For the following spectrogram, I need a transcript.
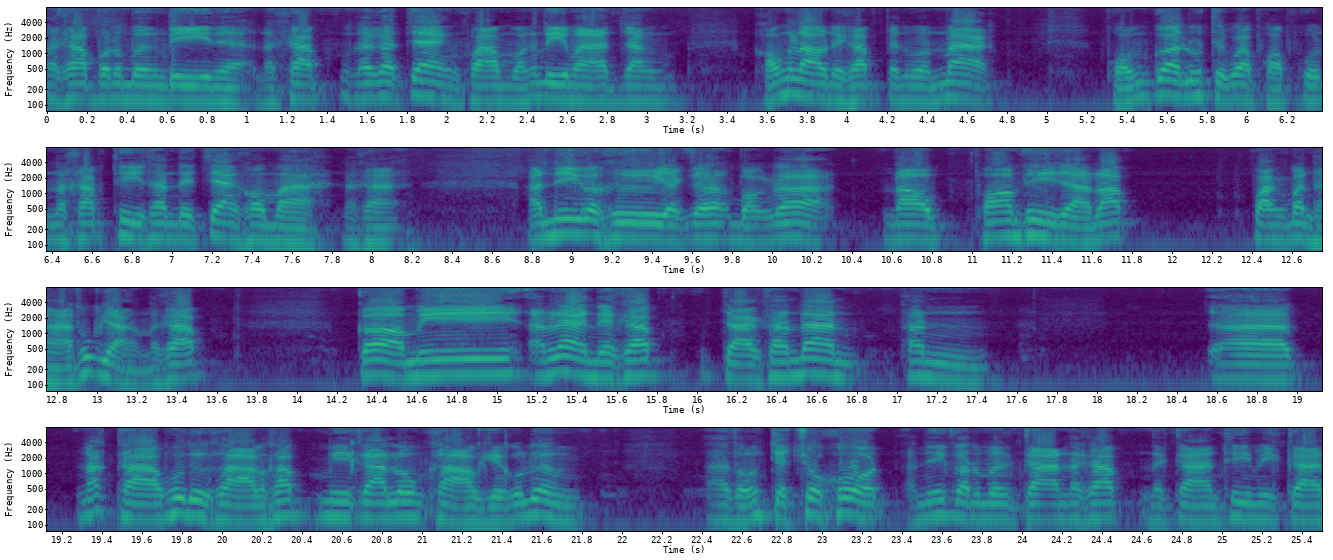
นะครับพลเมืองดีเนี่ยนะครับ แล้วก็แจ้งความหวังดีมาจังของเราเนี่ยครับเป็นจำนวนมาก ผมก็รู้สึกว่าขอบคุณนะครับ ที่ท่านได้แจ้งเข้ามานะครับอันนี้ก็คืออยากจะบอกว่าเราพร้อมที่จะรับฟังปัญหาทุกอย่างนะครับ ก็มีอันแรกเนี่ยครับ จากทางด้านท่าน นักข่าวผู้สื่อข่าวนะครับ มีการลงข่าวเกี่ยวกับเรื่องอาถนนเจ็ดชั่วโคตรอันนี้ก็ดำเนินการนะครับ ในการที่มีการ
